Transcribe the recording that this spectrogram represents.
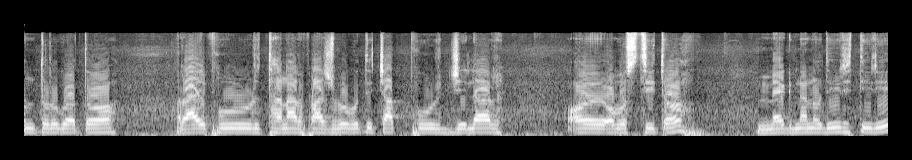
অন্তর্গত রায়পুর থানার পার্শ্ববর্তী চাঁদপুর জেলার অবস্থিত মেঘনা নদীর তীরে।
